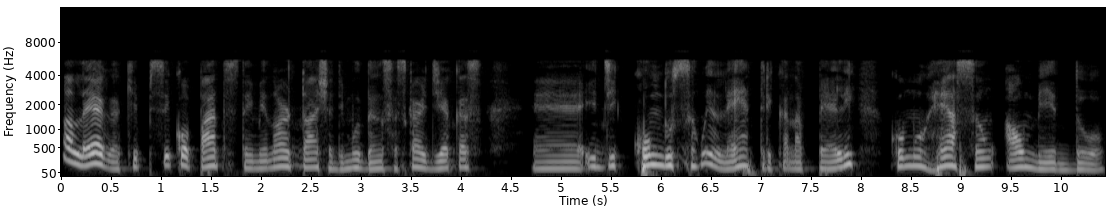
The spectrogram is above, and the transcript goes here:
alega que psicopatas têm menor taxa de mudanças cardíacas é, e de condução elétrica na pele como reação ao medo.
